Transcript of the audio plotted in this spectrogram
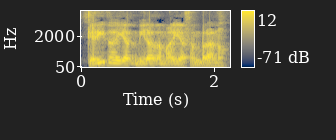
Querida y admirada María Zambrano,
